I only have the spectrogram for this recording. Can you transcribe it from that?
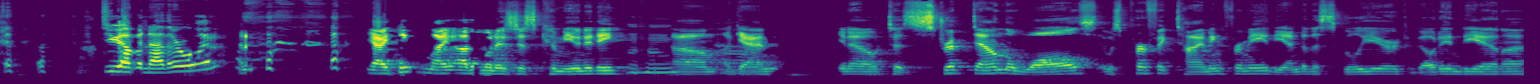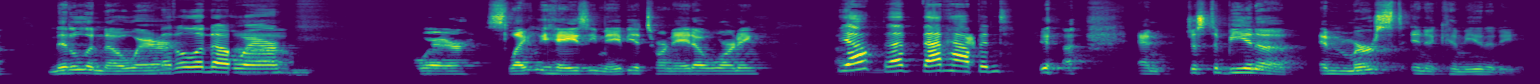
Do you have another one? Yeah, I think my other one is just community. Mm-hmm. Um, oh. again, you know, to strip down the walls. It was perfect timing for me, the end of the school year, to go to Indiana, middle of nowhere. Middle of nowhere. Um, where slightly hazy, maybe a tornado warning. Yeah, um, that that happened. Yeah, and just to be in a immersed in a community.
